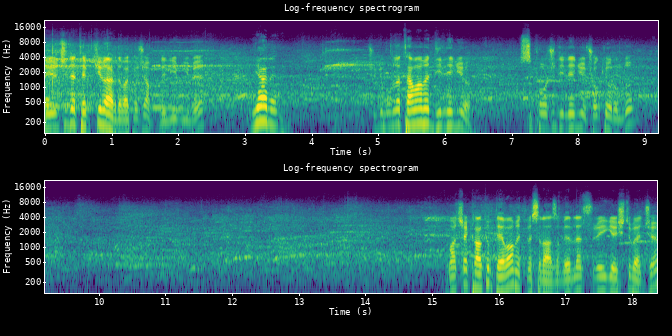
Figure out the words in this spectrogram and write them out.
Seyirci de tepki verdi bak hocam dediğim gibi. Yani Çünkü burada tamamen dinleniyor. Sporcu dinleniyor. Çok yoruldu. Maça kalkıp devam etmesi lazım. Verilen süreyi geçti bence.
